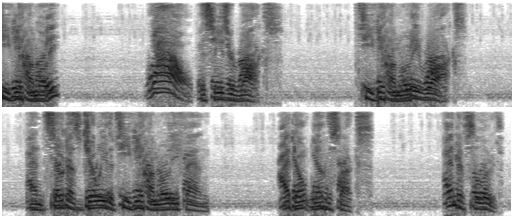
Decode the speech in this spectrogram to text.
TV Hamodi. Wow! The Caesar rocks. TV Hamodi rocks. And so does Joey the TV Hamodi fan. I don't know who sucks. End of salute.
